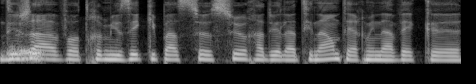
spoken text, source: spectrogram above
Déjà, votre musique qui passe sur Radio Latina. On termine avec euh,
